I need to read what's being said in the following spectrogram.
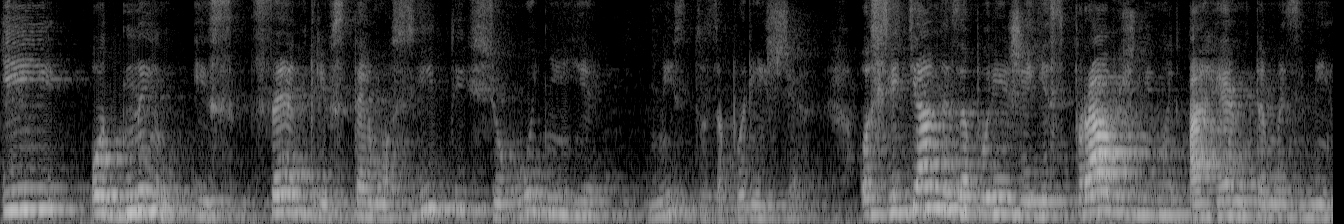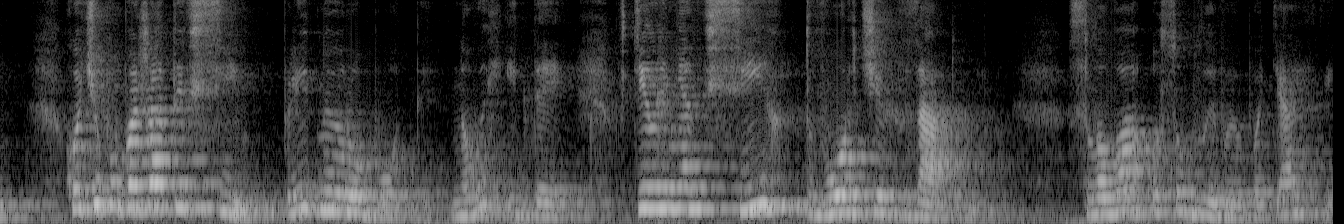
І одним із центрів STEM освіти сьогодні є місто Запоріжжя. Освітяни Запоріжжя є справжніми агентами змін. Хочу побажати всім плідної роботи, нових ідей, втілення всіх творчих задумів. Слова особливої подяки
